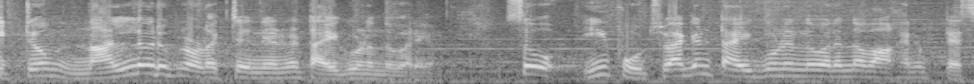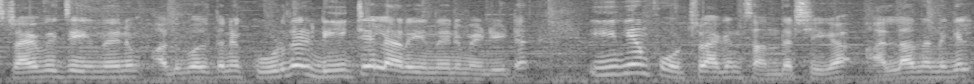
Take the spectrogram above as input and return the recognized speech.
ഏറ്റവും നല്ലൊരു പ്രോഡക്റ്റ് തന്നെയാണ് ടൈഗൂൺ എന്ന് പറയും. സോ ഈ ഫോർട്സ് വാഗൻ ടൈഗൂൺ എന്ന് പറയുന്ന വാഹനം ടെസ്റ്റ് ഡ്രൈവ് ചെയ്യുന്നതിനും അതുപോലെ തന്നെ കൂടുതൽ ഡീറ്റെയിൽ അറിയുന്നതിനും വേണ്ടിയിട്ട് ഇ വി എം ഫോർട്സ് വാഗൻ സന്ദർശിക്കുക. അല്ലാന്നുണ്ടെങ്കിൽ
